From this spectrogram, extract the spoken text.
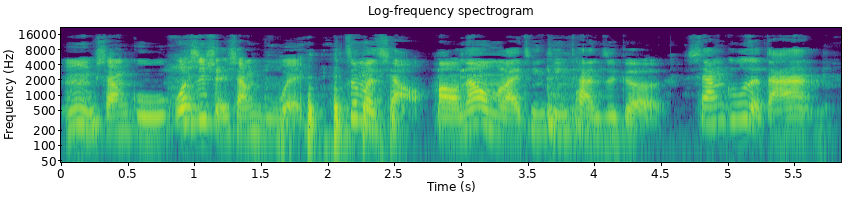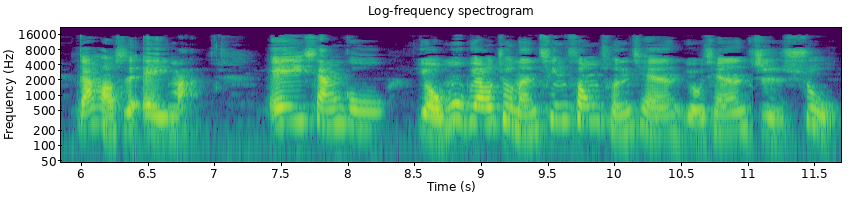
嗯，香菇，我也是选香菇诶，这么巧。好，那我们来听听看这个香菇的答案。刚好是 A 嘛，A 香菇有目标就能轻松存钱，有钱人指数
